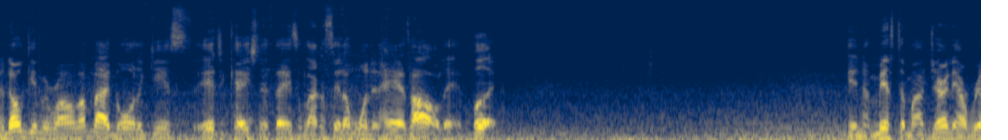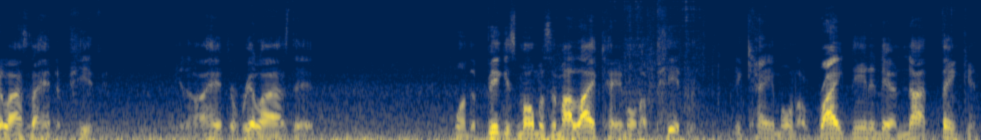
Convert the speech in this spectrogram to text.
Now, don't get me wrong, I'm not going against education and things. Like I said, I'm one that has all that. But in the midst of my journey, I realized that I had to pivot. You know, I had to realize that one of the biggest moments in my life came on a pivot. It came on a right then and there, not thinking,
